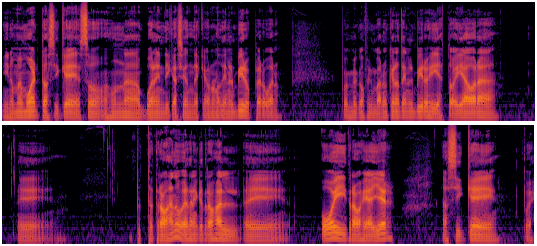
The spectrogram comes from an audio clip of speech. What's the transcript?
y no me he muerto, así que eso es una buena indicación de que uno no tiene el virus, pero bueno, pues me confirmaron que no tiene el virus y estoy ahora eh, pues, trabajando, voy a tener que trabajar eh, hoy trabajé ayer, así que pues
